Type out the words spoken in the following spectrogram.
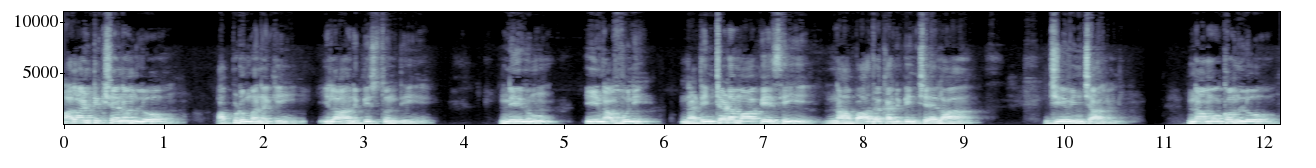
అలాంటి క్షణంలో అప్పుడు మనకి ఇలా అనిపిస్తుంది. నేను ఈ నవ్వుని నటించడం ఆపేసి నా బాధ కనిపించేలా జీవించాలని. నా ముఖంలో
